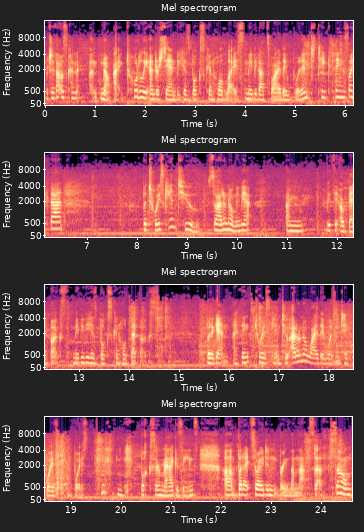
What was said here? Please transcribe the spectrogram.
which I thought was kind of, uh, no, I totally understand because books can hold lice. Maybe that's why they wouldn't take things like that. But toys can too. So I don't know, maybe I, I'm or bed bugs. Maybe because books can hold bed bugs. But again, I think toys can too. I don't know why they wouldn't take boys, boys, books or magazines. Um, but I, so I didn't bring them that stuff. So,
